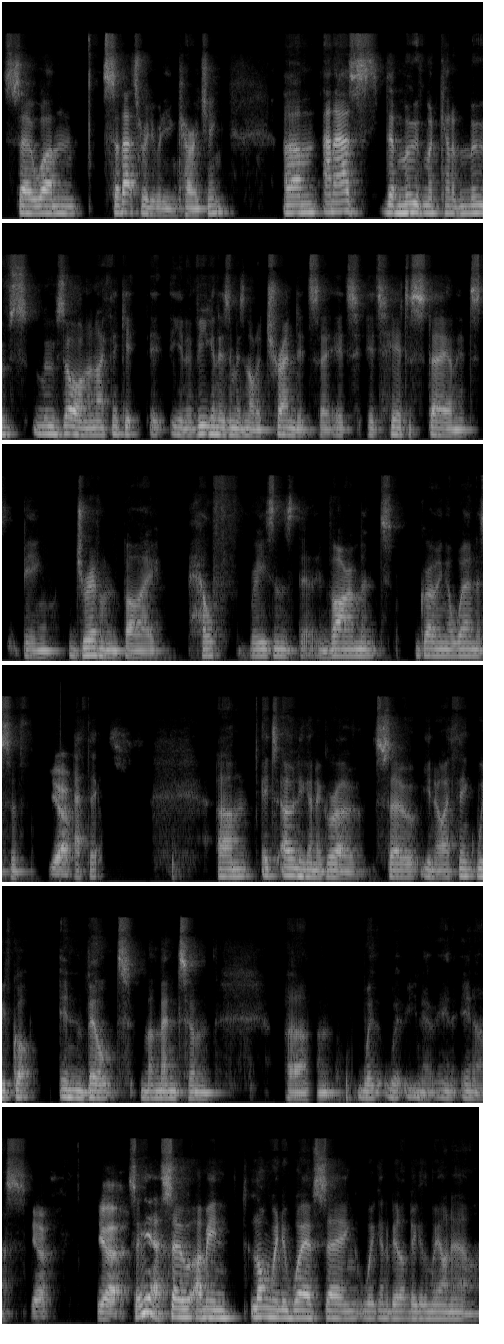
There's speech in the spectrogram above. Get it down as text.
So um, so that's really really encouraging. Um, and as the movement kind of moves moves on, and I think it, it, you know veganism is not a trend; it's a, it's it's here to stay, and it's being driven by health reasons, the environment, growing awareness of yeah. ethics, um, it's only going to grow. So, you know, I think we've got inbuilt momentum um, with, with, you know, in, in us. Yeah. Yeah. So, yeah. So, I mean, long winded way of saying we're going to be a lot bigger than we are now.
